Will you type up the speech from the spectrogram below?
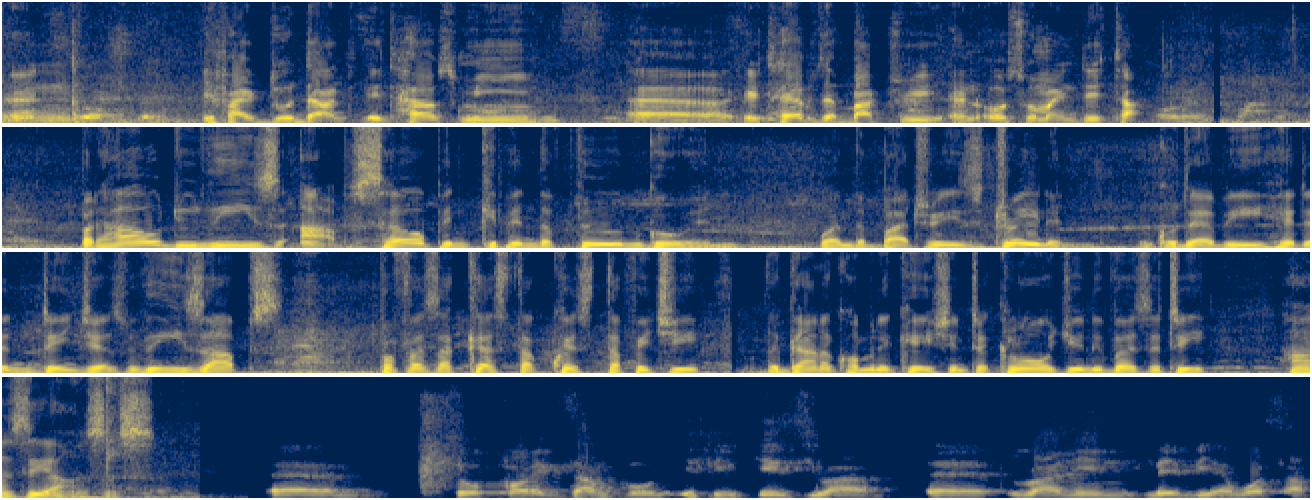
And if I do that, it helps me. Uh, it helps the battery and also my data. But how do these apps help in keeping the phone going when the battery is draining? Could there be hidden dangers with these apps? Professor Kester Quist Aphetsi of the Ghana Communication Technology University has the answers. Um, so, for example, if in case you are uh, running maybe a WhatsApp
